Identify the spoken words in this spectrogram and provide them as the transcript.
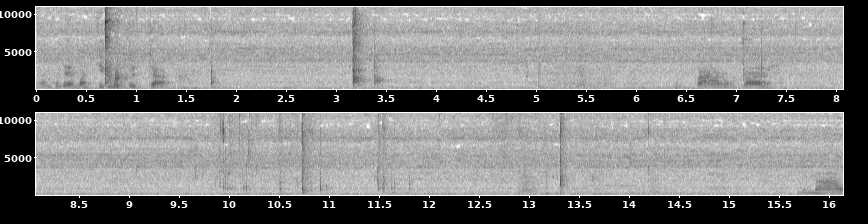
ตามไปได้มากินรสจัดจัดน้ำ ปลาลงไปมะนาว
